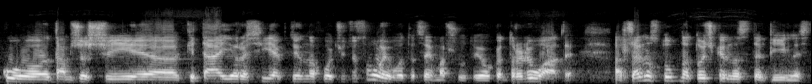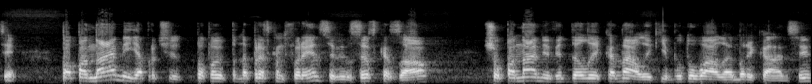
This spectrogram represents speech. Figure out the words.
ку- там же ж і е, Китай і Росія активно хочуть освоювати цей маршрут, його контролювати. А це наступна точка нестабільності. По Панамі я на прес-конференції він все сказав, що Панамі віддали канал, який будували американці.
